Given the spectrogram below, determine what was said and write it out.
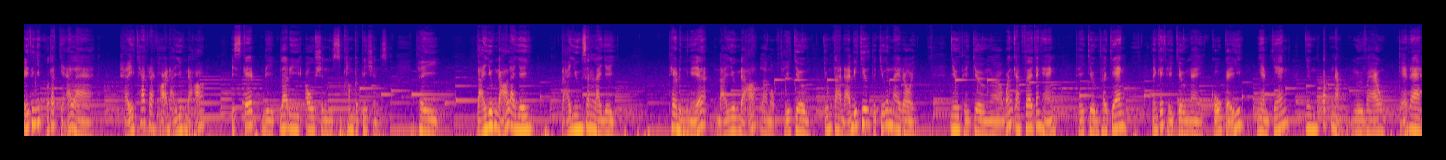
ý thứ nhất của tác giả là hãy thoát ra khỏi đại dương đỏ, escape the bloody oceans competitions. Thì đại dương đỏ là gì? Đại dương xanh là gì? Theo định nghĩa, đại dương đỏ là một thị trường chúng ta đã biết trước từ trước đến nay rồi. Như thị trường à, quán cà phê chẳng hạn, thị trường thời trang. Những cái thị trường này cũ kỹ, nhàm chán, nhưng tấp nập, người vào, kẻ ra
